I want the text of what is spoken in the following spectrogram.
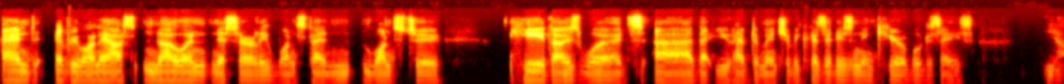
and everyone else no one necessarily wants to wants to hear those words uh, that you have dementia because it is an incurable disease. Yeah.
